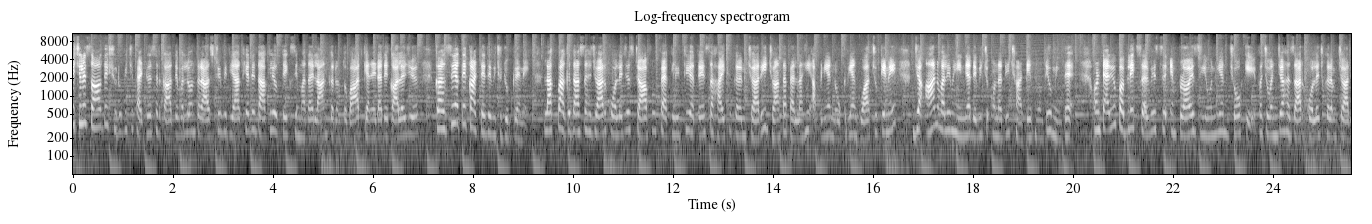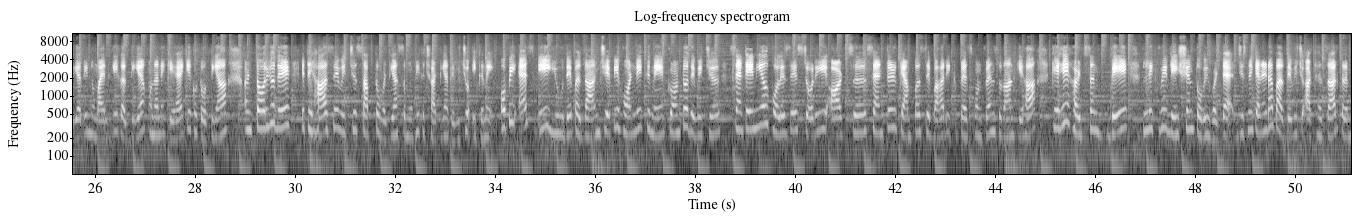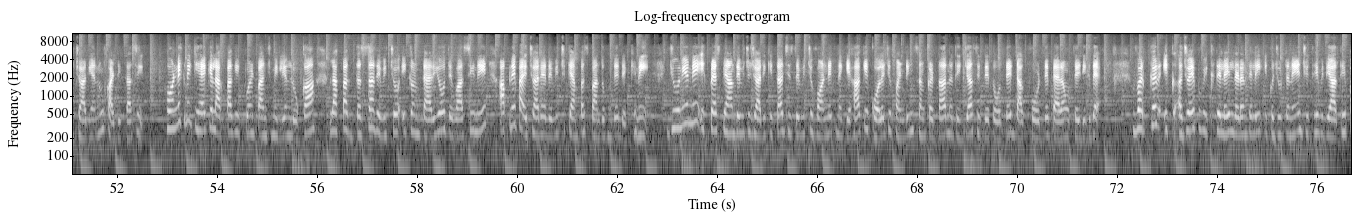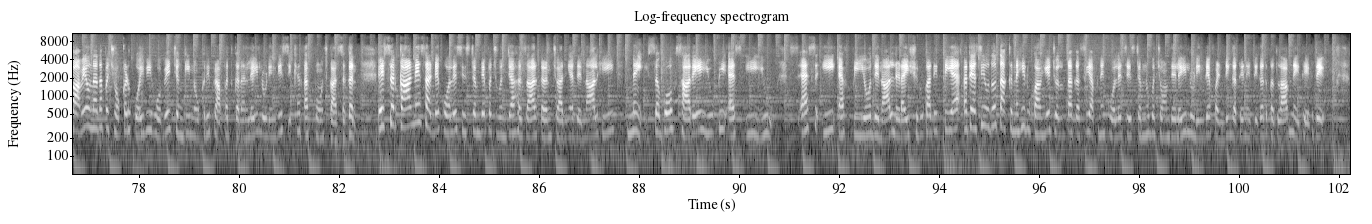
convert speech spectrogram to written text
ਪਿਛਲੇ ਸਾਲ ਦੇ ਸ਼ੁਰੂ ਵਿੱਚ ਫੈਡਰਲ ਸਰਕਾਰ ਦੇ ਵੱਲੋਂ ਅੰਤਰਰਾਸ਼ਟਰੀ ਵਿਦਿਆਰਥੀਆਂ ਦੇ ਦਾਖਲੇ ਉੱਤੇ ਇੱਕ ਸੀਮਾ ਦਾ ਐਲਾਨ ਕਰਨ ਤੋਂ ਬਾਅਦ ਕੈਨੇਡਾ ਦੇ ਕਾਲਜ ਕਰਜ਼ੇ ਅਤੇ ਘਾਟੇ ਦੇ ਵਿੱਚ ਡੁੱਬ ਗਏ ਨੇ। ਲਗਭਗ 10000 ਕਾਲਜ, ਸਟਾਫ, ਫੈਕਲਟੀ ਅਤੇ ਸਹਾਇਕ ਕਰਮਚਾਰੀ ਜਾਂ ਤਾਂ ਪਹਿਲਾਂ ਹੀ ਆਪਣੀਆਂ ਨੌਕਰੀਆਂ ਗਵਾ ਚੁੱਕੇ ਨੇ ਜਾਂ ਆਉਣ ਵਾਲੇ ਮਹੀਨਿਆਂ ਦੇ ਵਿੱਚ ਉਹਨਾਂ ਦੀ ਛਾਂਟੀ ਹੋਣ ਦੀ ਉਮੀਦ ਹੈ। Ontario public service EMPLOYEES union ਜੋ ਕਿ 55000 ਕਾਲਜ ਕਰਮਚਾਰੀਆਂ ਦੀ ਨੁਮਾਇੰਦਗੀ ਕਰਦੀ ਹੈ, ਉਹਨਾਂ ਨੇ ਕਿਹਾ ਹੈ ਕਿ ਕਟੌਤੀਆਂ ਅੰਟੋਰੀਓ ਦੇ ਇਤਿਹਾਸ ਦੇ ਵਿੱਚ ਸਭ ਤੋਂ ਵੱਡੀਆਂ ਸਮੂਹਿਕ ਛਾਂਟੀਆਂ ਦੇ ਵਿੱਚੋਂ ਇੱਕ ਨੇ। OPSEU ਦੇ ਪ੍ਰਧਾਨ ਜੇਪੀ ਹੌਰਨਿਕ ਨੇ ਟੋਰਾਂਟੋ ਦੇ ਵਿੱਚ ਸੈਂਟੇਨੀਅਲ ਕਾਲਜ ਦੇ ਸਟੋਰੀ ਆਰਟਸ ਸੈਂਟਰ ਕੈਂਪਸ ਦੇ ਬਾਹਰ ਇੱਕ ਪ੍ਰੈਸ ਕਾਨਫਰੰਸ ਦੌਰਾਨ ਕਿਹਾ ਕਿ ਇਹ ਹਡਸਨ ਦੇ ਲਿਕਵੀਡੇਸ਼ਨ ਤੋਂ ਵੀ ਵੱਡਾ ਹੈ, ਜਿਸ ਨੇ ਕੈਨੇਡਾ ਭਰ ਦੇ ਵਿੱਚ 8000 ਕਰਮਚਾਰੀਆਂ ਨੂੰ ਕੱਢ ਦਿੱਤਾ ਸੀ। ਹੌਰਨਿਕ ਨੇ ਕਿਹਾ ਕਿ ਲਗਭਗ 1.5 ਮਿਲੀਅਨ ਲੋਕਾਂ, ਲਗਭਗ 10 ਦੇ ਵਿੱਚੋਂ ਇੱਕ ਓਨਟਾਰੀਓ ਦੇ ਵਾਸੀ ਨੇ ਆਪਣੇ ਭਾਈਚਾਰੇ ਦੇ ਵਿੱਚ ਕੈਂਪਸ ਬੰਦ ਹੁੰਦੇ ਦੇਖੇ ਨੇ। ਯੂਨੀਅਨ ਨੇ ਇੱਕ ਪ੍ਰੈਸ ਬਿਆਨ ਦੇ ਵਿੱਚ ਜਾਰੀ ਕੀਤਾ, ਜਿਸ ਦੇ ਵਿੱਚ ਹੌਰਨਿਕ ਨੇ ਕਿਹਾ ਕਿ ਕਾਲਜ ਫੰਡਿੰਗ ਸੰਕਟ ਦਾ ਨਤੀਜਾ ਸਿੱਧੇ ਤੌਰ ਤੇ ਡਗਫੋਰਡ ਦੇ ਪੈਰਾਂ ਉੱਤੇ ਡਿੱਗਦਾ ਹੈ। ਵਰਕਰ ਇੱਕ ਅਜਿਹੇ ਭਵਿੱਖ ਦੇ ਲਈ ਲੜਨ ਦੇ ਲਈ ਇਕਜੁੱਟ ਨੇ, ਜਿੱਥੇ ਵਿਦਿਆਰਥੀ ਭਾਵੇਂ ਉਹਨਾਂ ਦਾ ਪਿਛੋਕੜ ਕੋਈ ਵੀ ਹੋਵੇ, ਚੰਗੀ ਨੌਕਰੀ ਪ੍ਰਾਪਤ ਕਰਨ ਲਈ ਲੋੜੀਂਦੀ ਸਿੱਖਿਆ ਤੱਕ ਪਹੁੰਚ ਕਰ ਸਕਣ। ਇਸ ਸਰਕਾਰ ਨੇ ਸਾਡੇ ਕਾਲਜ ਸਿਸਟਮ ਦੇ 55000 ਕਰਮਚਾਰੀਆਂ ਦੇ ਨਾਲ ਹੀ ਨਹੀਂ, ਸਗੋਂ ਸਾਰੇ UPSEU SEFPO ਦੇ ਨਾਲ ਲੜਾਈ ਸ਼ੁਰੂ ਕਰ ਦਿੱਤੀ ਹੈ ਅਤੇ ਅਸੀਂ ਉਦੋਂ ਤੱਕ ਨਹੀਂ ਰੁਕਾਂਗੇ ਜਦੋਂ ਤੱਕ ਅਸੀਂ ਆਪਣੇ ਕਾਲਜ ਸਿਸਟਮ ਨੂੰ ਬਚਾਉਣ ਦੇ ਲਈ ਲੋੜੀਂਦੇ ਫੰਡਿੰਗ ਅਤੇ ਨੀਤੀਗਤ ਬਦਲਾਵ ਨਹੀਂ ਦੇਖਦੇ।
